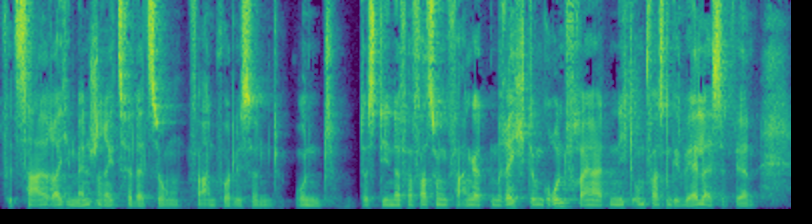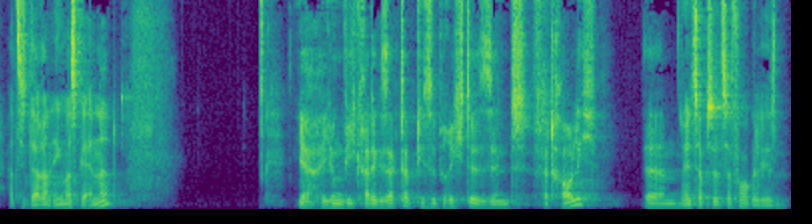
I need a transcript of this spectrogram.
für zahlreiche Menschenrechtsverletzungen verantwortlich sind und dass die in der Verfassung verankerten Rechte und Grundfreiheiten nicht umfassend gewährleistet werden. Hat sich daran irgendwas geändert? Ja, Herr Jung, wie ich gerade gesagt habe, diese Berichte sind vertraulich. Ähm, jetzt habe ich jetzt ja vorgelesen.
